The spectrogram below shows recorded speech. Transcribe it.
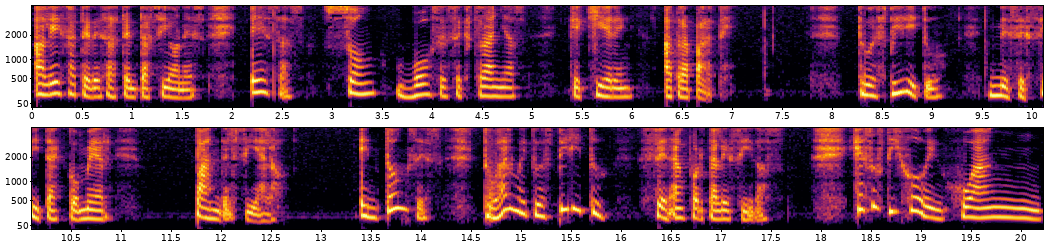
Aléjate de esas tentaciones. Esas son voces extrañas que quieren atraparte. Tu espíritu necesita comer pan del cielo. Entonces tu alma y tu espíritu serán fortalecidos. Jesús dijo en Juan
